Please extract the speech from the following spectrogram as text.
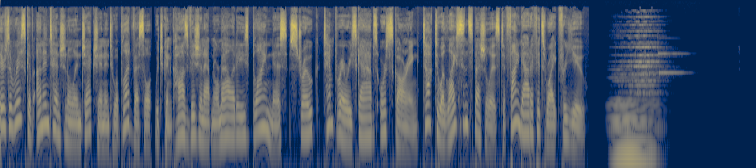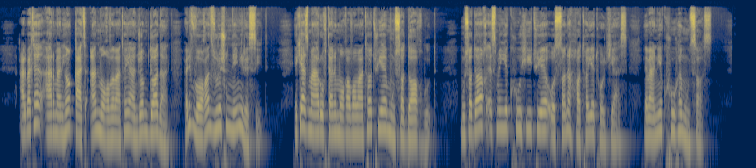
There's a risk of unintentional injection into a blood vessel, which can cause vision abnormalities, blindness, stroke, temporary scabs, or scarring. Talk to a licensed specialist to find out if it's right for you. البته ارمنی ها قطعا مقاومت های انجام دادن ولی واقعا زورشون نمی رسید. یکی از معروفترین مقاومت ها توی موساداغ بود. موساداغ اسم یک کوهی توی استان هاتای ترکیه است به معنی کوه موساست.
